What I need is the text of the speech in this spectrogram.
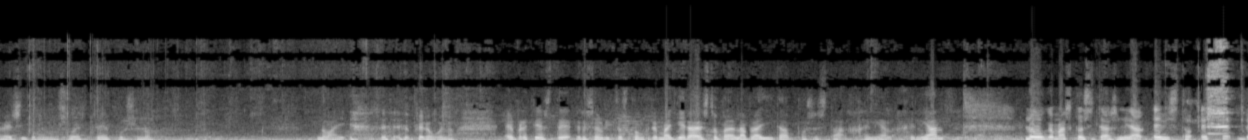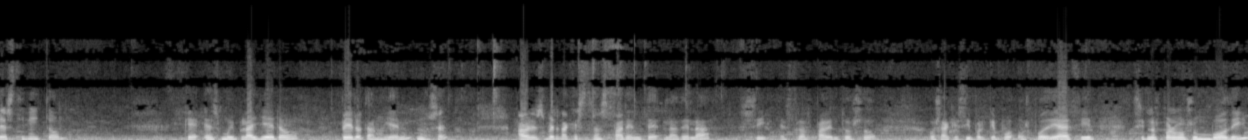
ver si tenemos suerte pues no. No hay pero bueno el precio este 3 euritos con cremallera esto para la playita pues está genial genial. Luego que más cositas mirad he visto este vestidito que es muy playero pero también, no sé. Ahora, es verdad que es transparente la tela, sí, es transparentoso, o sea que sí, porque os podría decir si nos ponemos un body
